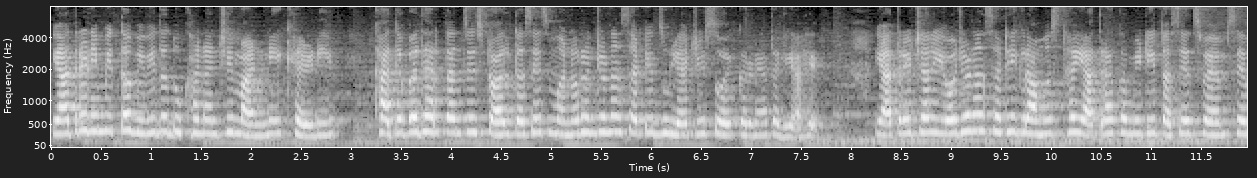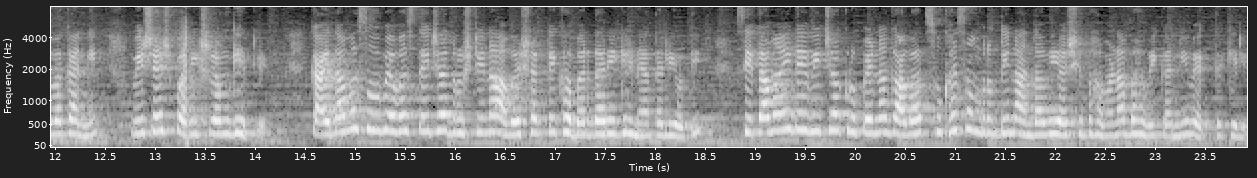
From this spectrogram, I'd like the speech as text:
यात्रेनिमित्त विविध दुकानांची मांडणी खेळणी खाद्यपदार्थांचे स्टॉल तसेच मनोरंजनासाठी झुल्याची सोय करण्यात आली आहे. यात्रेच्या नियोजनासाठी ग्रामस्थ यात्रा कमिटी तसेच स्वयंसेवकांनी विशेष परिश्रम घेतले. कायदा व सुव्यवस्थेच्या दृष्टीनं आवश्यक ती खबरदारी घेण्यात आली होती. सीतामाई देवीच्या कृपेनं गावात सुखसमृद्धी नांदावी अशी भावना भाविकांनी व्यक्त केली.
